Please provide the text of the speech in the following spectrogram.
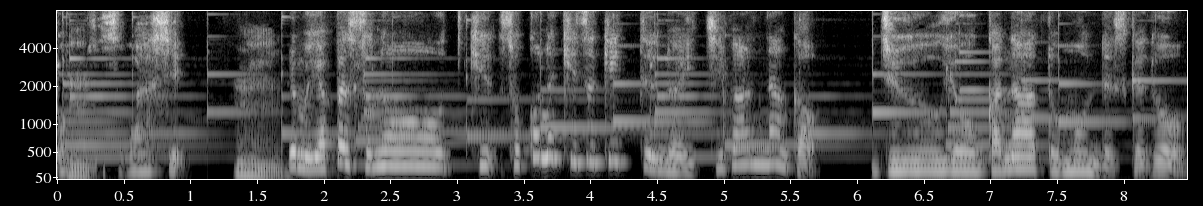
うん、素晴らしい。うん、でもやっぱりその、そこの気づきっていうのは一番なんか重要かなと思うんですけど。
